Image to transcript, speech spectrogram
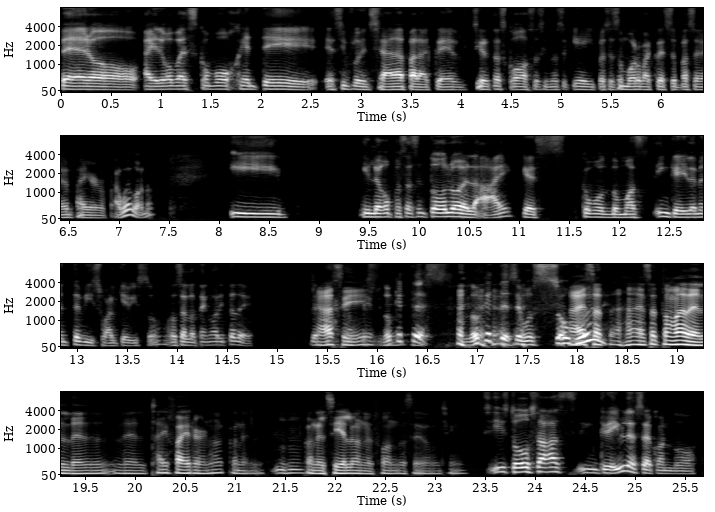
Pero ahí luego ves como gente es influenciada para creer ciertas cosas y no sé qué, y pues ese amor va a crecer para ser Empire a huevo, ¿no? Y, y luego pues hacen todo lo del Eye, que es como lo más increíblemente visual que he visto. O sea, lo tengo ahorita de Ah, sí. Look at this. Look at this. It was so ah, good. Esa, esa, toma del, del, del, TIE Fighter, ¿no? Con el, con el cielo en el fondo se ve muy chingo. Sí, todo estaba increíble. O sea, cuando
